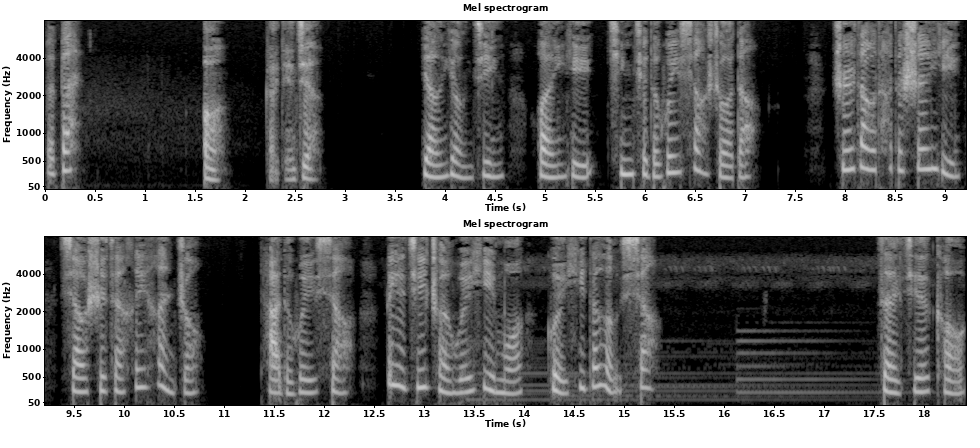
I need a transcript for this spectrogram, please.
拜拜。”“嗯，改天见。”杨永静还以亲切的微笑说道，直到他的身影消失在黑暗中，他的微笑立即转为一抹。诡异的冷笑。在街口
